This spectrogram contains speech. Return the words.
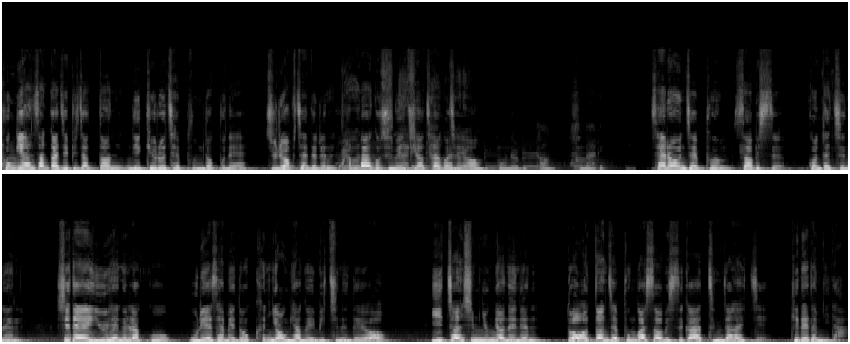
풍기 현상까지 빚었던 리큐르 제품 덕분에 주류 업체들은 한박 웃음을 지었다고 하네요. 오늘부터 수나리. 새로운 제품, 서비스, 콘텐츠는 시대의 유행을 낳고 우리의 삶에도 큰 영향을 미치는데요. 2016년에는 또 어떤 제품과 서비스가 등장할지 기대됩니다.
